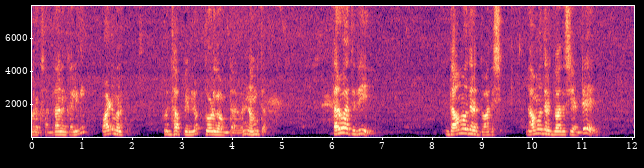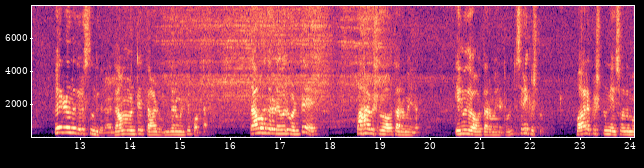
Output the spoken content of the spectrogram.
మనకు సంతానం కలిగి వాళ్ళు మనకు వృద్ధాప్యంలో తోడుగా ఉంటారు అని నమ్ముతారు. తరువాతిది దామోదర ద్వాదశి. దామోదర ద్వాదశి అంటే పేరులోనే తెలుస్తుంది కదా దామం అంటే తాడు ఉదరం అంటే పొట్ట. దామోదరుడు ఎవరు అంటే మహావిష్ణువు అవతారమైన ఎనిమిదో అవతారమైనటువంటి శ్రీకృష్ణుడు. బాలకృష్ణుని యశోదమ్మ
